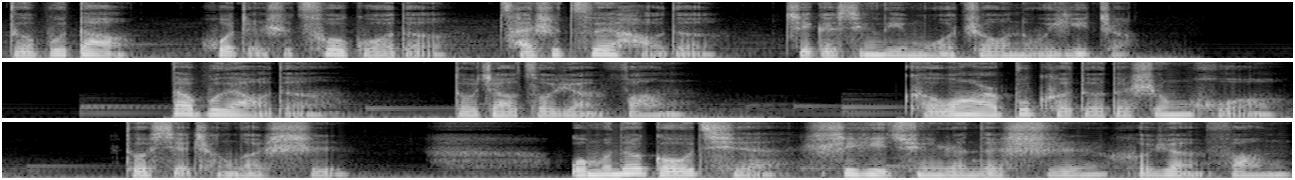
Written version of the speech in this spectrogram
得不到或者是错过的才是最好的这个心理魔咒奴役着，到不了的。都叫做远方，可望而不可得的生活，都写成了诗。我们的苟且是一群人的诗和远方，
